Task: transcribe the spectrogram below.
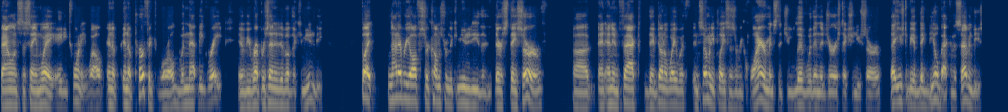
balanced the same way, 80 20? Well, in a in a perfect world, wouldn't that be great? It would be representative of the community. But not every officer comes from the community that they serve. Uh, and, and in fact, they've done away with, in so many places, the requirements that you live within the jurisdiction you serve. That used to be a big deal back in the 70s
